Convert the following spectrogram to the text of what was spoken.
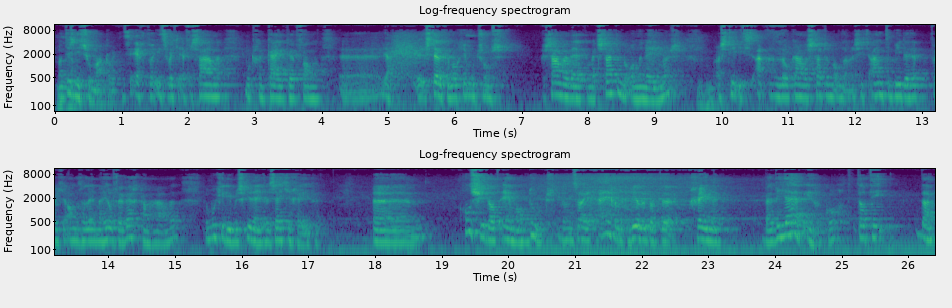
Want het is niet zo makkelijk. Het is echt wel iets wat je even samen moet gaan kijken van, eh, ja, eh, sterker nog, je moet soms samenwerken met startende ondernemers. Als die iets aan, een lokale startende ondernemers iets aan te bieden hebt wat je anders alleen maar heel ver weg kan halen, dan moet je die misschien even een zetje geven. Ehm, als je dat eenmaal doet, dan zou je eigenlijk willen dat degene bij wie jij hebt ingekocht, dat die daar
